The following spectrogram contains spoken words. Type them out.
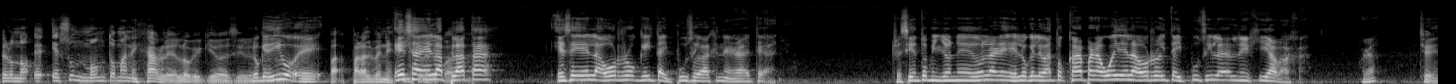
Pero no, e, es un monto manejable, es lo que quiero decir. Lo que digo, eh, para el beneficio. Esa es la plata, ese es el ahorro que Itaipú se va a generar este año. 300 millones de dólares es lo que le va a tocar a Paraguay del ahorro de Itaipú si la energía baja. ¿Verdad? Sí,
